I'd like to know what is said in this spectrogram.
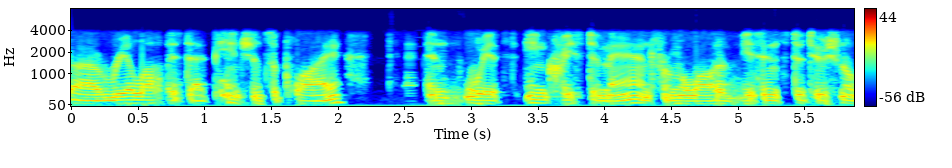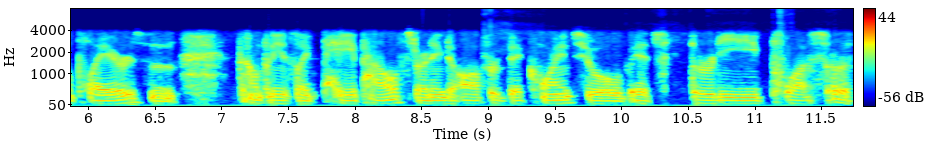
uh, realize that pinch in supply, and with increased demand from a lot of these institutional players and companies like PayPal starting to offer Bitcoin to its 30 plus or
